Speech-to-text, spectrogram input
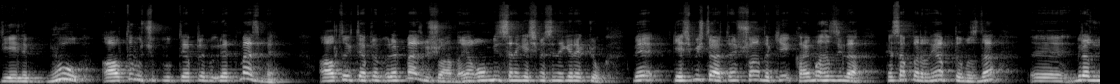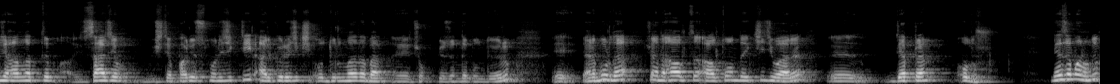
diyelim. Bu 6,5'luk depremi üretmez mi? 6'lık deprem üretmez mi şu anda? Yani 10 bin sene geçmesine gerek yok. Ve geçmiş tarihten şu andaki kayma hızıyla hesaplarını yaptığımızda e, biraz önce anlattığım sadece işte paleosmolojik değil arkeolojik o durumları da ben e, çok göz önünde bulunduruyorum. E, yani burada şu anda 6 6 10'da 2 civarı e, deprem olur. Ne zaman olur?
